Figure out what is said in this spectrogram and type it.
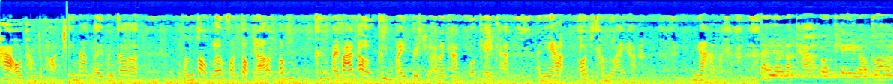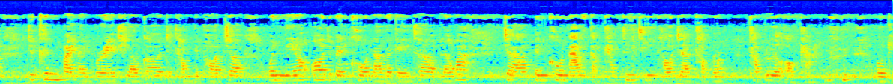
ถ้าอ้อทำ departure มากเลย มันก็ฝนตกเริ่มฝนตกแล้วต้องขึ้นไปบ้านเออขึ้นไป bridge แล้วนะคะ โอเคค่ะ อันนี้อ้อจะทำอะไรค่ะ งานนะคะไปแล้วนะคะ โอเค แล้วก็จะขึ้นไปใน bridge แล้วก็จะทำ departure วันนี้อ้อจะเป็น co-navigator แล้วว่าจะเป็น co-nav กับ captain ที่เขาจะขับรถขับเรือออกค่ะ โอเค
